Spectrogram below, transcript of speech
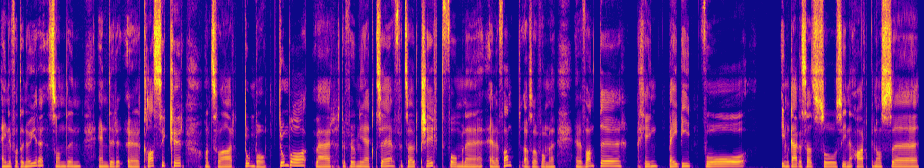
einen von den neueren, sondern ein äh, Klassiker. Und zwar Dumbo. Dumbo, wer den Film nicht hat gesehen erzählt die Geschichte von einem Elefant, also von einem Elefantenkind, Baby, wo im Gegensatz zu seinen Artgenossen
